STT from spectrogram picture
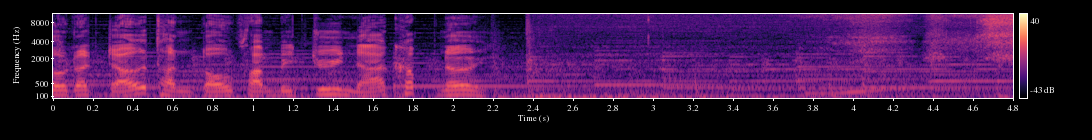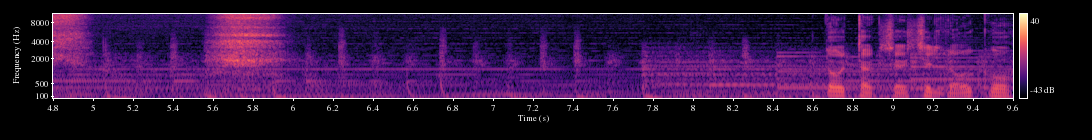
Tôi đã trở thành tội phạm bị truy nã khắp nơi. Tôi thật sự xin lỗi cô.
